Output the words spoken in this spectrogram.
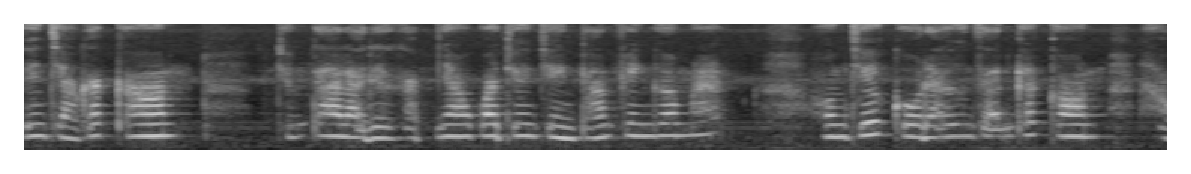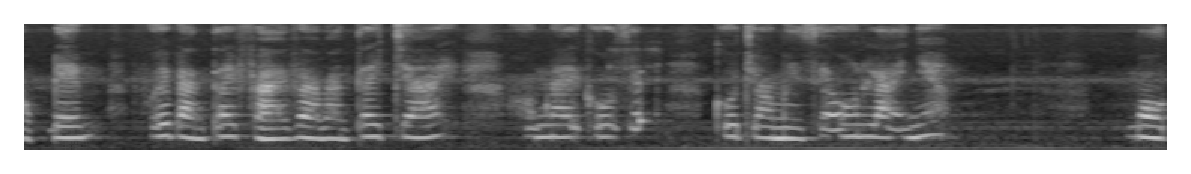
Xin chào các con, chúng ta lại được gặp nhau qua chương trình toán finger mark. Hôm trước cô đã hướng dẫn các con học đếm với bàn tay phải và bàn tay trái. Hôm nay cô sẽ cô trò mình sẽ ôn lại nhé. một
